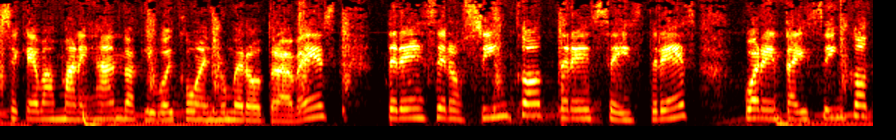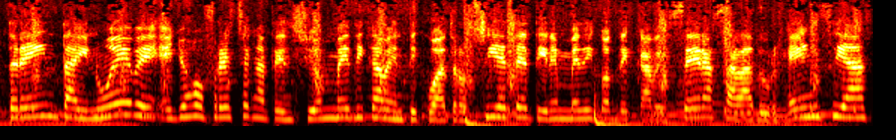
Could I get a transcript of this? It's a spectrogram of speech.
Sé que vas manejando. Aquí voy con el número otra vez. 305-363-4539. Ellos ofrecen atención médica 24-7. Tienen médicos de cabecera, sala de urgencias,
